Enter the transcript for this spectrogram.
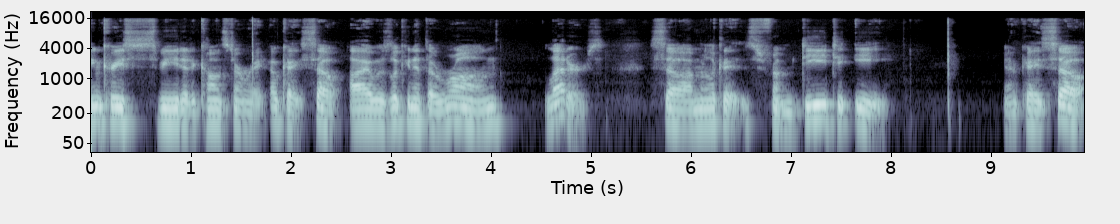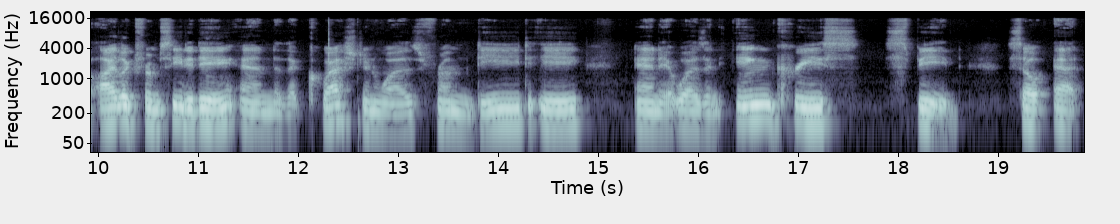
Increase speed at a constant rate. Okay, so I was looking at the wrong letters. So I'm going to look at it from D to E. Okay, so I looked from C to D, and the question was from D to E, and it was an increase speed. So at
